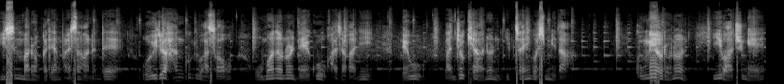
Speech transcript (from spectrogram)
20만 원가량 발생하는데 오히려 한국에 와서 5만 원을 내고 가져가니 매우 만족해하는 입장인 것입니다. 국내 여론은 이 와중에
